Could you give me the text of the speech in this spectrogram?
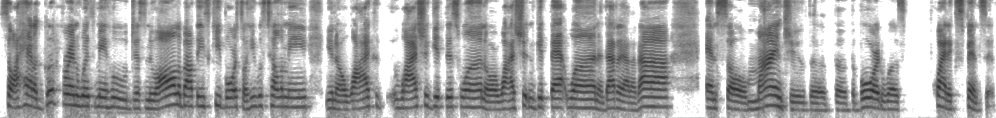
so I had a good friend with me who just knew all about these keyboards. So he was telling me, you know, why I could, why I should get this one or why I shouldn't get that one, and da da da da. And so, mind you, the the the board was quite expensive.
